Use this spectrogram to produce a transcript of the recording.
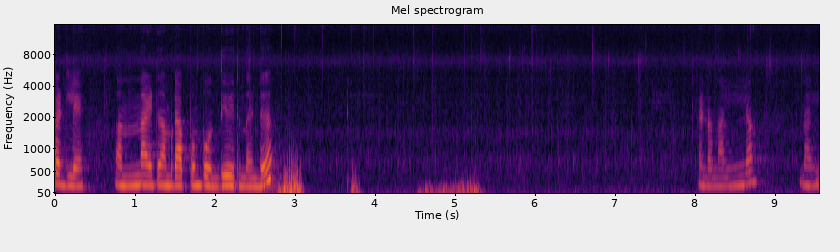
കണ്ടില്ലേ? നന്നായിട്ട് നമ്മുടെ അപ്പം പൊന്തി വരുന്നുണ്ട്. കണ്ടോ? നല്ല നല്ല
